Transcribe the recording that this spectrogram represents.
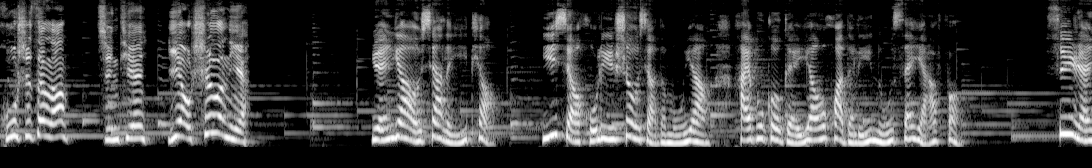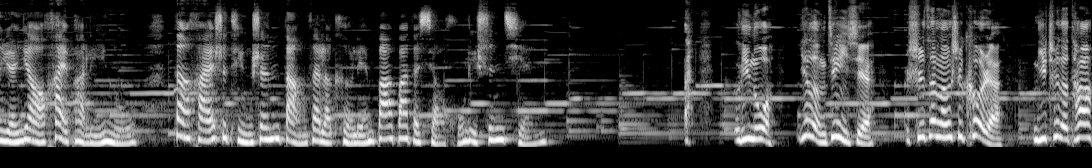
胡十三郎，今天也要吃了你！原耀吓了一跳，以小狐狸瘦小的模样，还不够给妖化的狸奴塞牙缝。虽然原耀害怕狸奴，但还是挺身挡在了可怜巴巴的小狐狸身前。狸奴，你冷静一些，十三郎是客人，你吃了他，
